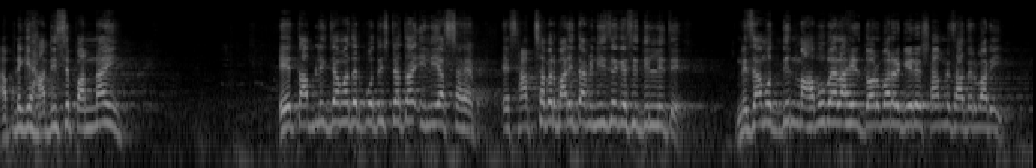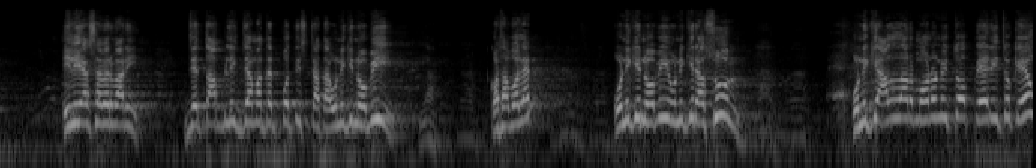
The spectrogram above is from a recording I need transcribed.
আপনি কি হাদিসে পান নাই? এ তাবলিক জামাতের প্রতিষ্ঠাতা ইলিয়াস সাহেব এ সাত সাহেবের বাড়িতে আমি নিজে গেছি দিল্লিতে। নিজামুদ্দিন মাহবুব আলাহির দরবারের গেটের সামনে সাদের বাড়ি ইলিয়াস সাহেবের বাড়ি যে তাবলিক জামাতের প্রতিষ্ঠাতা উনি কি নবী? কথা বলেন। উনি কি নবী? উনি কি রাসুল? উনি কি আল্লাহর মনোনীত প্রেরিত কেউ?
